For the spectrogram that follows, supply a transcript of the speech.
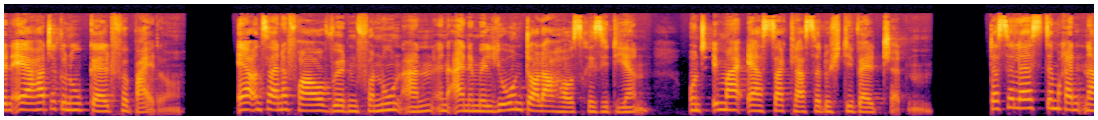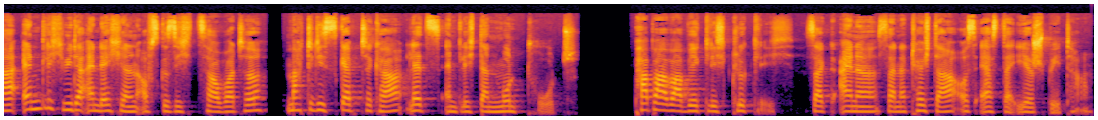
Denn er hatte genug Geld für beide. Er und seine Frau würden von nun an in einem Million-Dollar-Haus residieren und immer erster Klasse durch die Welt jetten. Dass Celeste dem Rentner endlich wieder ein Lächeln aufs Gesicht zauberte, machte die Skeptiker letztendlich dann mundtot. Papa war wirklich glücklich, sagt eine seiner Töchter aus erster Ehe später.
